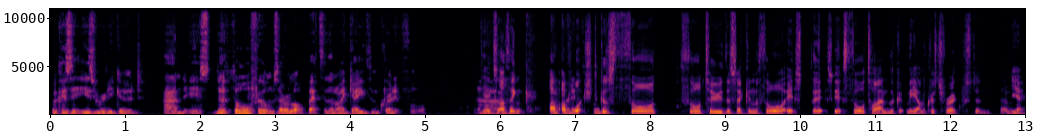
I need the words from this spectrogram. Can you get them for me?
because it is really good, and it's the Thor films are a lot better than I gave them credit for. Yeah, 'cause I Um, think I've, I've watched because Thor, Thor two, the second Thor. It's it's it's Thor time. Look at me, I'm Christopher Eccleston. Um, Yeah.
